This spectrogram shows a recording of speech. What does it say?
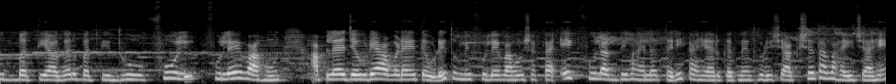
उदबत्ती अगरबत्ती धूप फूल फुले वाहून आपल्याला जेवढे आवड आहे तेवढे तुम्ही फुले वाहू शकता. एक फूल अगदी व्हायला तरी काही हरकत नाही. थोडीशी अक्षता व्हायची आहे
